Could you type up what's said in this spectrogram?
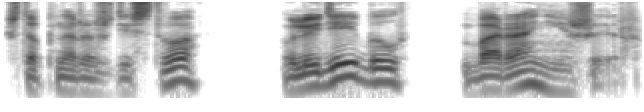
чтоб на Рождество у людей был бараний жир.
